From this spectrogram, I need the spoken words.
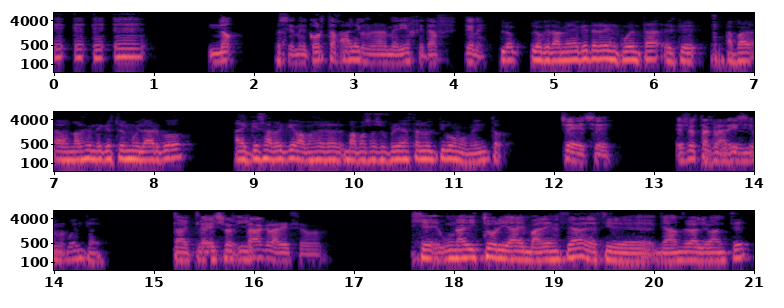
eh, eh, eh, eh. No, se me corta justo Alex. en el Almería Getafe. Dime. Lo, lo que también hay que tener en cuenta es que, al margen de que esto es muy largo, hay que saber que vamos a, vamos a sufrir hasta el último momento. Sí, sí. Eso está Eso clarísimo. Está Eso clarísimo. Y está clarísimo. que una victoria en Valencia, es decir, eh, ganándole al Levante,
